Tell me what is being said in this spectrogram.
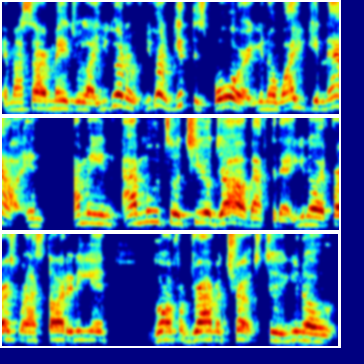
And my sergeant major like, "You gotta, you gotta get this board. You know, why you getting out?" And I mean, I moved to a chill job after that. You know, at first when I started in, going from driving trucks to, you know,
